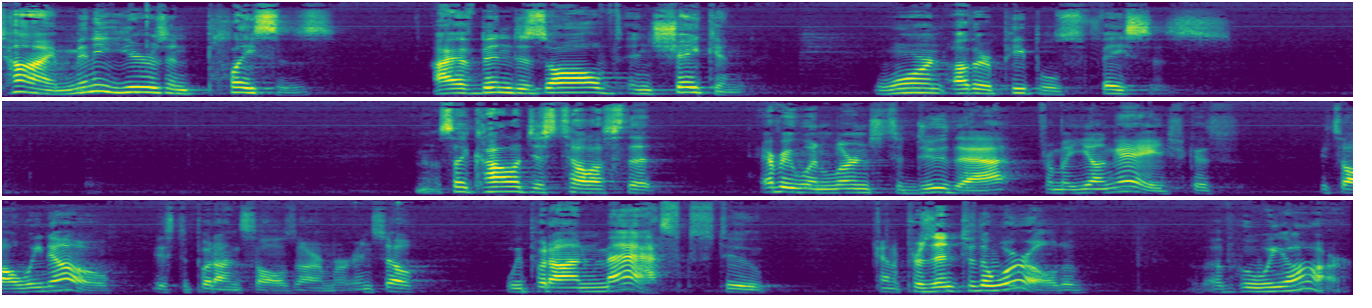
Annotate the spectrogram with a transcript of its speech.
time, many years and places. I have been dissolved and shaken, worn other people's faces. Know, psychologists tell us that everyone learns to do that from a young age because it's all we know is to put on Saul's armor. And so we put on masks to kind of present to the world of, of who we are.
